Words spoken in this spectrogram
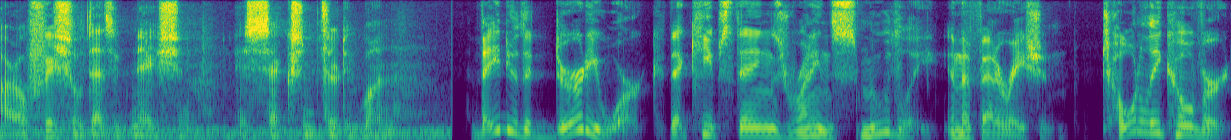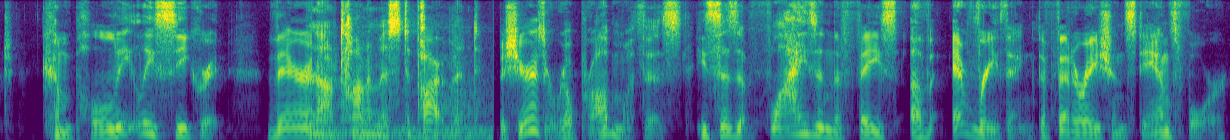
Our official designation is Section 31. They do the dirty work that keeps things running smoothly in the Federation. Totally covert, completely secret. They're an autonomous department. Bashir has a real problem with this. He says it flies in the face of everything the Federation stands for.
